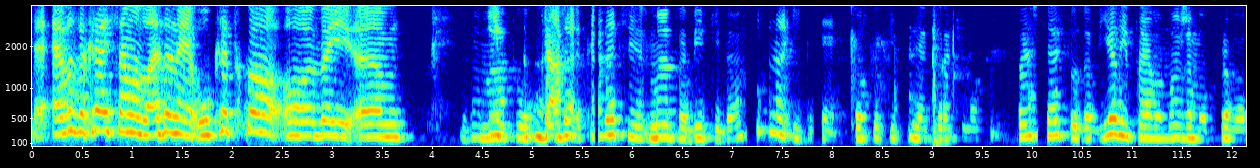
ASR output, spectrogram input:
E, evo za kraj samo Vladane, ukratko, ovaj, um, za mapu, i, da. kada, kada će mapa biti dostupna i gde? To su pitanja koje smo baš često dobijali, pa evo možemo prvo...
